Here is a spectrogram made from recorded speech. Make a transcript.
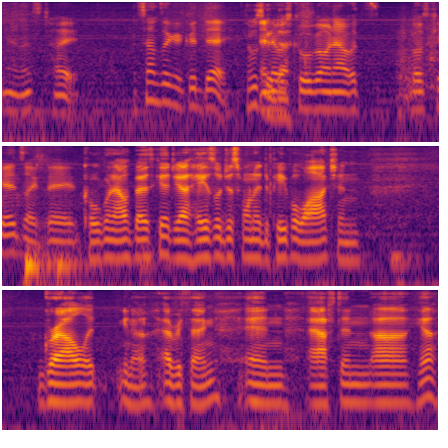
Yeah, that's tight. It sounds like a good day. It was and it was cool going out with both kids. Like they. Cool going out with both kids. Yeah, Hazel just wanted to people watch and growl at you know everything, and Afton, uh, yeah,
